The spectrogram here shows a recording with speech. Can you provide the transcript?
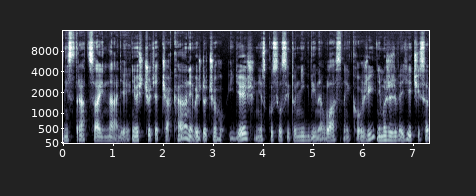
nestrácaj nádej. Nevieš, čo ťa čaká, nevieš, do čoho ideš, neskúsil si to nikdy na vlastnej koži, nemôžeš vedieť, či sa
